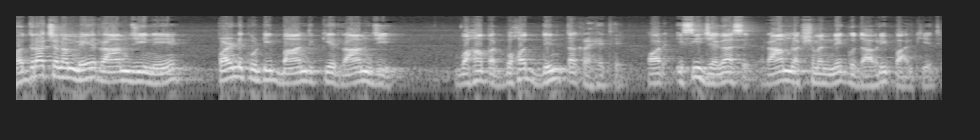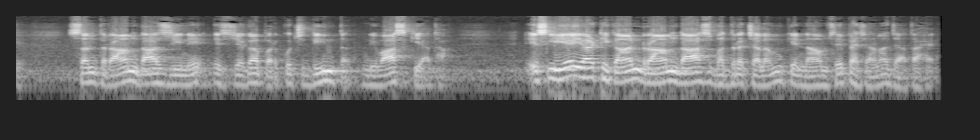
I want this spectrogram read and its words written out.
भद्राचलम में राम जी ने पर्णकुटी बाँध के राम जी वहाँ पर बहुत दिन तक रहे थे और इसी जगह से राम लक्ष्मण ने गोदावरी पार किए थे। संत रामदास जी ने इस जगह पर कुछ दिन तक निवास किया था। इसलिए यह ठिकान रामदास भद्रचलम के नाम से पहचाना जाता है।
